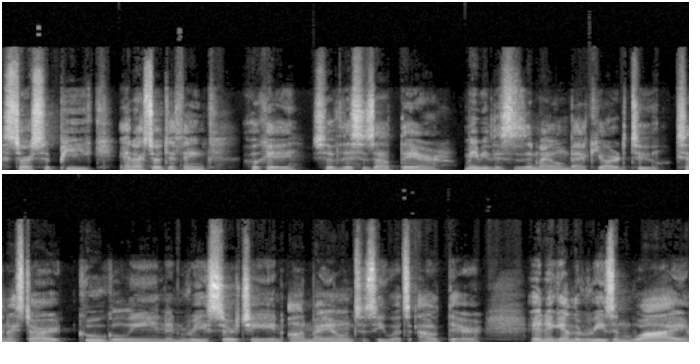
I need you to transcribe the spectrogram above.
starts to peak. And I start to think, okay, so if this is out there, maybe this is in my own backyard too. And I start Googling and researching on my own to see what's out there. And again, the reason why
